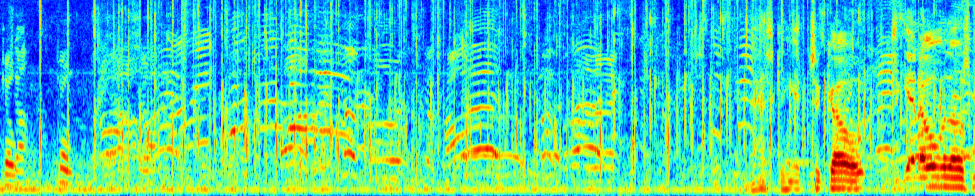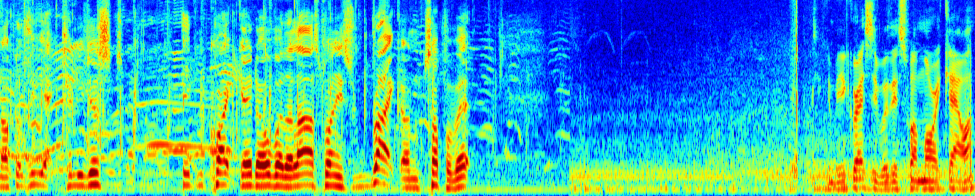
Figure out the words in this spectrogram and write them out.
Go. Go. Asking it to go to get over those knuckles. He actually just didn't quite get over the last one. He's right on top of it. He can be aggressive with this one, Morikawa.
